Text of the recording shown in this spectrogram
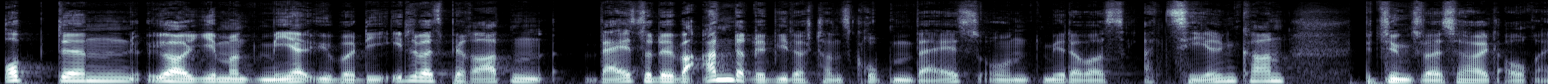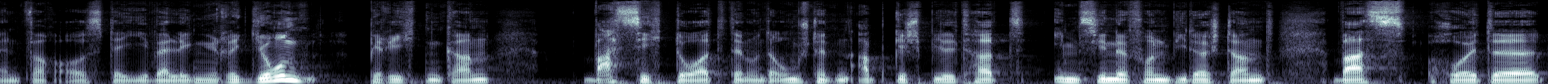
ob denn ja, jemand mehr über die Edelweißpiraten weiß oder über andere Widerstandsgruppen weiß und mir da was erzählen kann, beziehungsweise halt auch einfach aus der jeweiligen Region berichten kann, was sich dort denn unter Umständen abgespielt hat im Sinne von Widerstand, was heute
